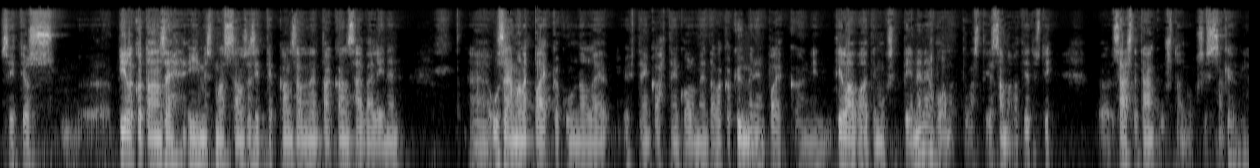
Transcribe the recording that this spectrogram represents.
sitten jos pilkotaan se ihmismassa, on se sitten kansallinen tai kansainvälinen, useammalle paikkakunnalle, yhteen, kahteen, kolmeen tai vaikka kymmenen paikkaan, niin tilavaatimukset pienenee huomattavasti ja samalla tietysti säästetään kustannuksissa. Kyllä.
